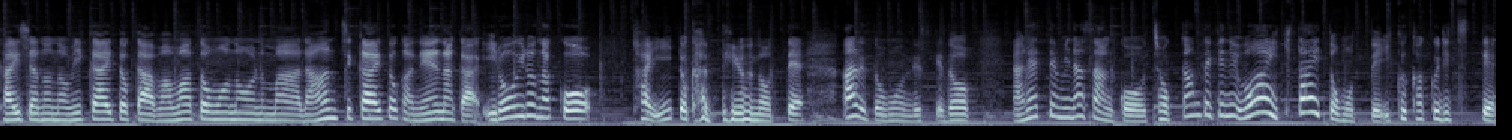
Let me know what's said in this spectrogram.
会社の飲み会とかママ友のまあランチ会とかね。なんかいろいろなこう会とかっていうのってあると思うんですけどあれって皆さんこう直感的にわあ行きたいと思って行く確率って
